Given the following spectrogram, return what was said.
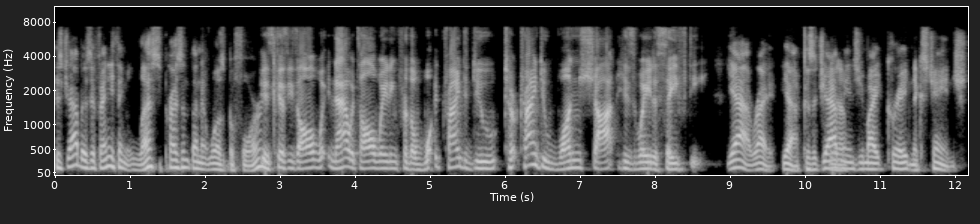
his jab is, if anything, less present than it was before. It's because he's all now. It's all waiting for the trying to do t- trying to one shot his way to safety. Yeah, right. Yeah, because a jab means you might create an exchange.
